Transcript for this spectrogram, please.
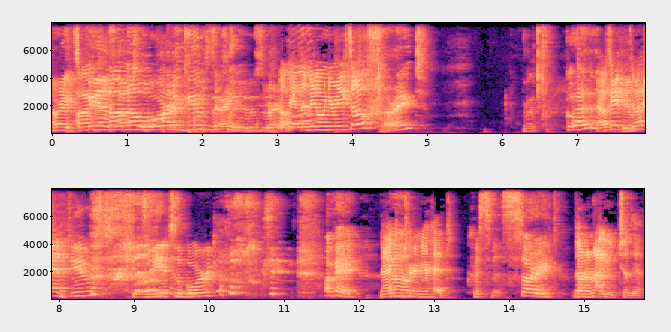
All right, Sophia I is do up not to know board. how to give the Sorry. clues. Very Okay, let me know when you're ready, Soph. All right. Go ahead. Okay, Sophia go is ahead. Confused. She has made it to the board. Okay. Now you can Um, turn your head. Christmas. Sorry. No, no, not you, Chinzia.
